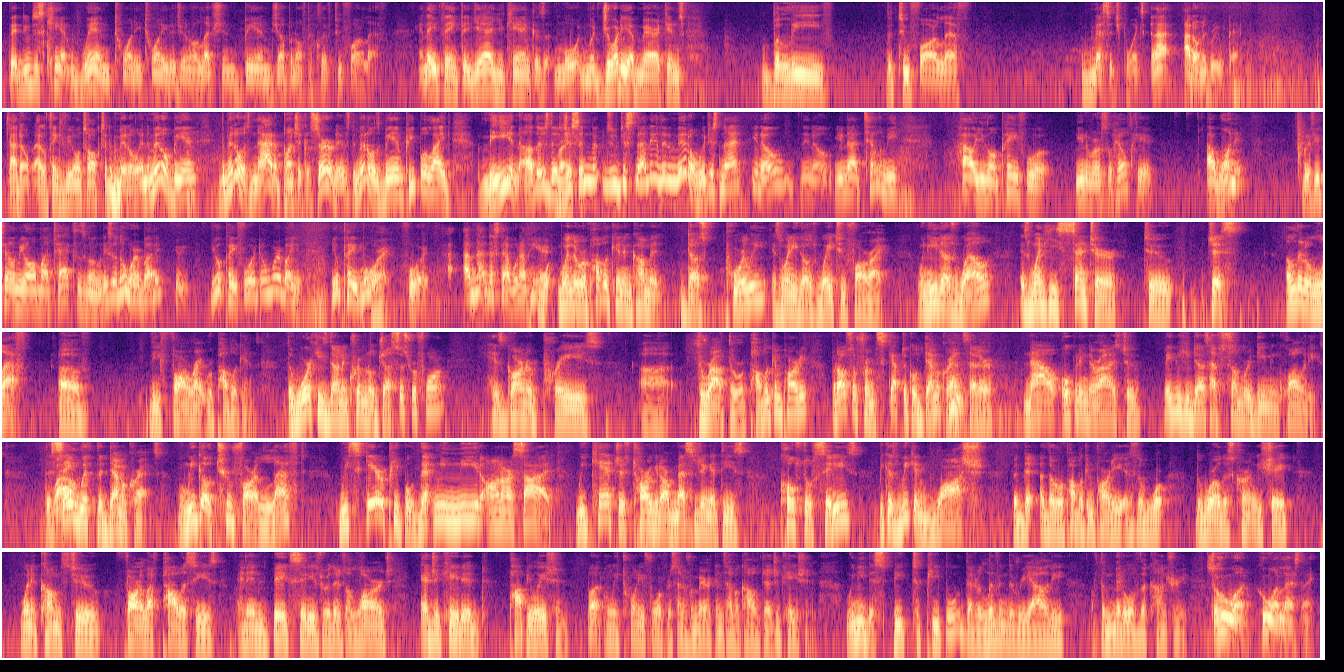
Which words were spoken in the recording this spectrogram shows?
that you just can't win 2020 the general election being jumping off the cliff too far left. And they think that yeah you can because more the majority of Americans believe the too far left message points, and I, I don't agree with that. I don't. I don't think if you don't talk to the middle, and the middle being the middle is not a bunch of conservatives. The middle is being people like me and others that are just in the, just not in the middle. We're just not. You know. You know. You're not telling me how you're gonna pay for universal health care. I want it, but if you're telling me all my taxes gonna go, they said don't worry about it. You- You'll pay for it. Don't worry about it. You'll pay more Right. for it. I, I'm not. That's not what I'm hearing. When the Republican incumbent does poorly is when he goes way too far right. When he does well is when he's center to just a little left of the far right Republicans. The work he's done in criminal justice reform has garnered praise uh, throughout the Republican Party, but also from skeptical Democrats that are now opening their eyes to maybe he does have some redeeming qualities. The Wow. same with the Democrats. When we go too far left, We scare people that we need on our side. We can't just target our messaging at these coastal cities because we can wash the, the Republican Party as the, wor- the world is currently shaped when it comes to far left policies and in big cities where there's a large educated population, but only 24% of Americans have a college education. We need to speak to people that are living the reality of the middle of the country. So who won? Who won last night?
